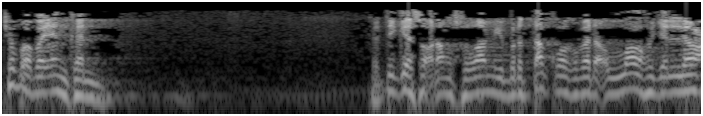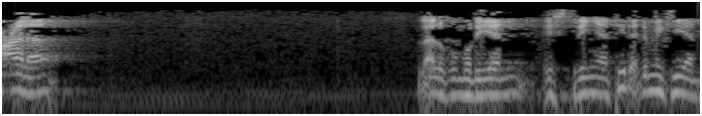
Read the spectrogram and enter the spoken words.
Coba bayangkan ketika seorang suami bertakwa kepada Allah Jalla wa'ala lalu kemudian istrinya tidak demikian.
